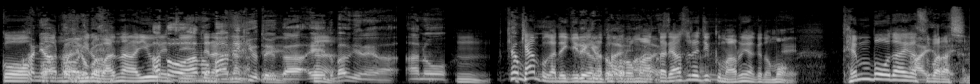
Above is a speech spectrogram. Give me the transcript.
こ、埴輪っこあの、広場なら遊園地あと、あの、バーベキューというか、えっと、うんバーベキューじゃないわ、あの、うん。キキャンプができるようなところもあったり、はいアスレチックもあるんやけども、ええ展望台が素晴らしい。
